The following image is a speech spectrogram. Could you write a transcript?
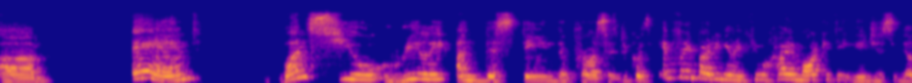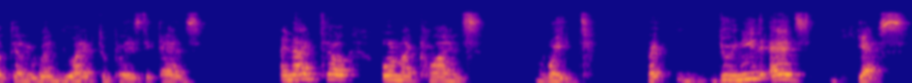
Um, and once you really understand the process, because everybody, you know, if you hire marketing agency, they'll tell you when you have to place the ads. And I tell all my clients, wait, right? Do you need ads? Yes.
